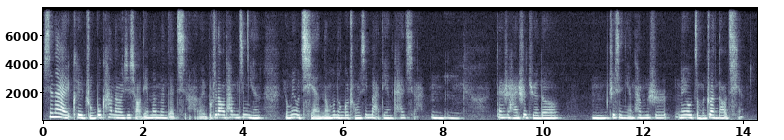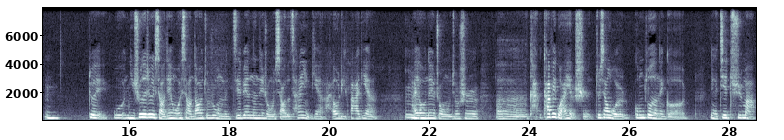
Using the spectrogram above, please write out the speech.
现在可以逐步看到一些小店慢慢在起来了，也不知道他们今年有没有钱，能不能够重新把店开起来。嗯，嗯，但是还是觉得，嗯，这些年他们是没有怎么赚到钱。嗯对我你说的这个小店，我想到就是我们街边的那种小的餐饮店，还有理发店，嗯，还有那种就是呃咖咖啡馆也是，就像我工作的那个那个街区嘛，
